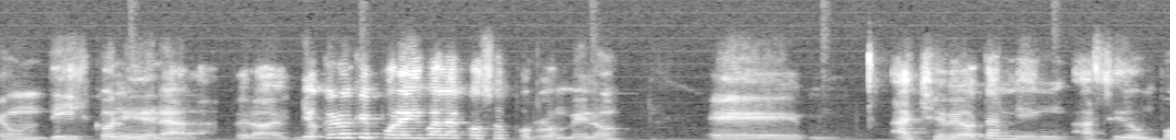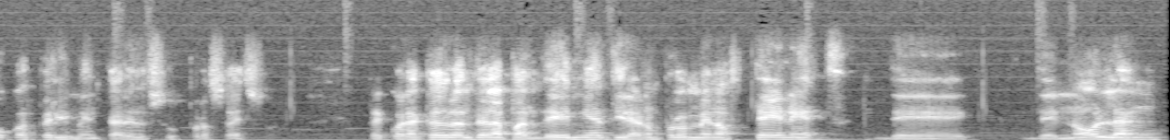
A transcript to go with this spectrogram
en un disco ni de nada. Pero yo creo que por ahí va la cosa, por lo menos eh, HBO también ha sido un poco experimental en sus procesos. Recuerda que durante la pandemia tiraron por lo menos Tenet de, de Nolan,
